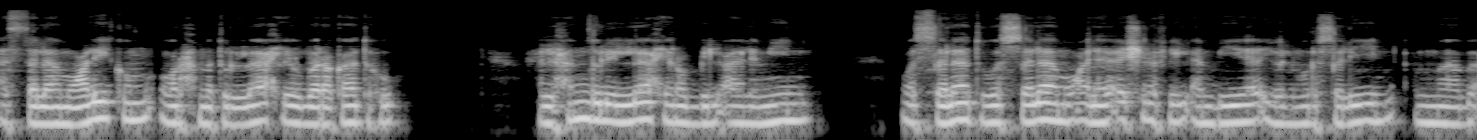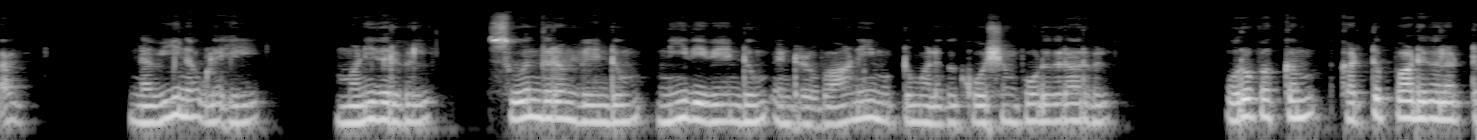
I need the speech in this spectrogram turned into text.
السلام عليكم ورحمة الله وبركاته الحمد لله رب العالمين والصلاة والسلام على أشرف الأنبياء والمرسلين أما بعد நவீன உலகில் மனிதர்கள் சுதந்திரம் வேண்டும் நீதி வேண்டும் என்று வானை முட்டும் அளவு கோஷம் போடுகிறார்கள் ஒரு பக்கம் கட்டுப்பாடுகளற்ற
